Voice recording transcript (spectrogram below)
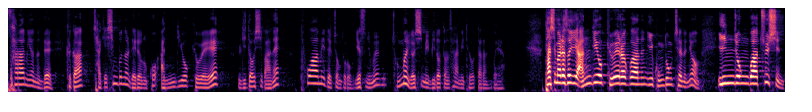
사람이었는데 그가 자기 신분을 내려놓고 안디옥 교회의 리더십 안에 포함이 될 정도로 예수님을 정말 열심히 믿었던 사람이 되었다라는 거예요. 다시 말해서 이 안디옥 교회라고 하는 이 공동체는요. 인종과 출신,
